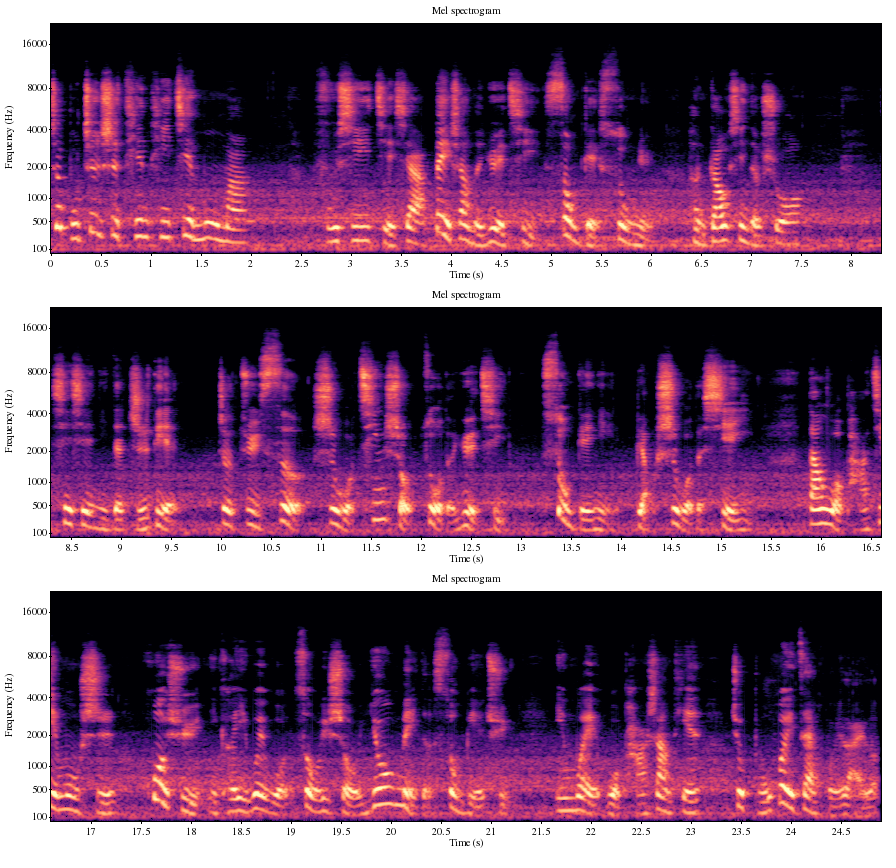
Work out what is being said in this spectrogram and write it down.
这不正是天梯剑木吗？伏羲解下背上的乐器，送给素女，很高兴地说：“谢谢你的指点，这具瑟是我亲手做的乐器，送给你，表示我的谢意。当我爬剑木时，或许你可以为我奏一首优美的送别曲。”因为我爬上天就不会再回来了。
